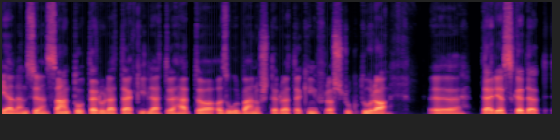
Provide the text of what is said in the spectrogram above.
jellemzően szántóterületek, illetve hát az urbánus területek infrastruktúra terjeszkedett,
